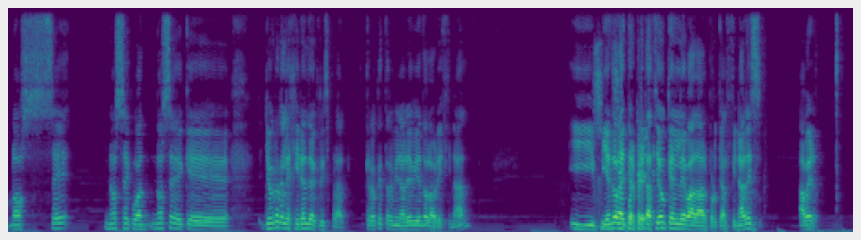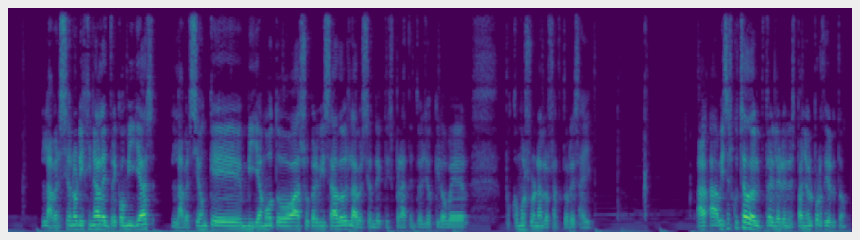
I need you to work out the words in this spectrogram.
No sé... No sé cuán, No sé qué... Yo creo que elegiré el de Chris Pratt. Creo que terminaré viendo la original. Y Sí, viendo sí, la porque- interpretación que él le va a dar, porque al final es... A ver, la versión original, entre comillas, la versión que Miyamoto ha supervisado es la versión de Chris Pratt. Entonces yo quiero ver pues, cómo suenan los actores ahí. ¿Ha- ¿Habéis escuchado el tráiler en español, por cierto?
